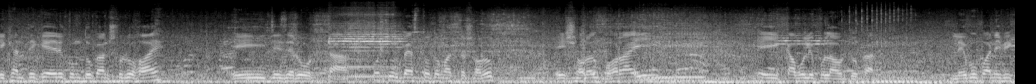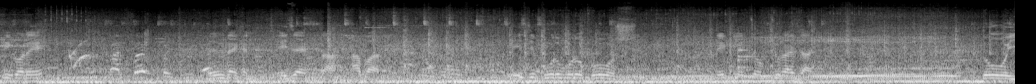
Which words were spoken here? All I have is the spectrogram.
এইখান থেকে এরকম দোকান শুরু হয়। এই যে যে রোডটা, প্রচুর ব্যস্ততম একটা সড়ক। এই সড়ক ভরাই এই কাবুলি পোলাওর দোকান। লেবু পানি বিক্রি করে। দেখেন, এই যে একটা আবার এই যে বড় বড় ঘোষ দেখলে চোখ জোড়ায় যায়। দই।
